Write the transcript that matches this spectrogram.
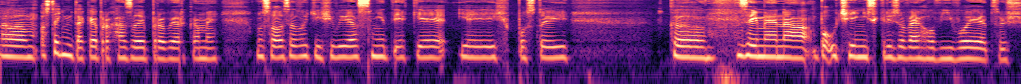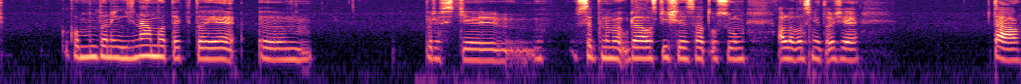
Um, ostatní také procházeli prověrkami. Muselo se totiž vyjasnit, jak je, je jejich postoj k zejména poučení z krizového vývoje, což komu to není známo, tak to je um, prostě srpnové události 68, ale vlastně to, že ta,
